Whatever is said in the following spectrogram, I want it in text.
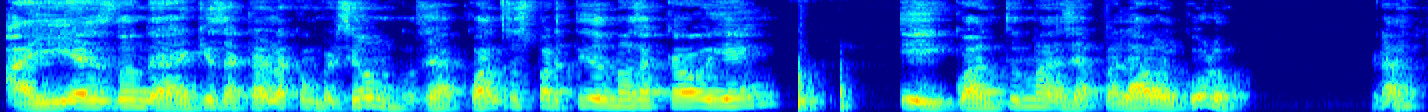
ahí es donde hay que sacar la conversión. O sea, ¿cuántos partidos más ha sacado bien y cuántos más se ha pelado el culo? ¿Verdad?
